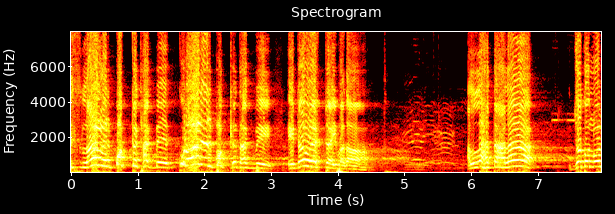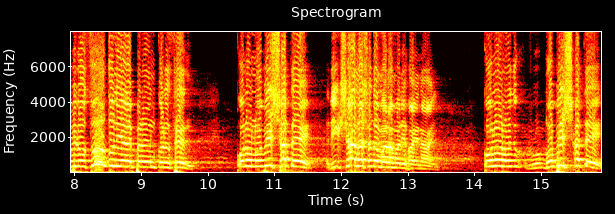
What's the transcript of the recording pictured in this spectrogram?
ইসলামের পক্ষে থাকবে, কোরআনের পক্ষে থাকবে, এটাও একটা ইবাদত। আল্লাহ তাআলা যত নবী রসুল দুনিয়ায় প্রেরণ করেছেন, কোন নবীর সাথে রিক্সাওয়ালার সাথে মারামারি হয় নাই। কোন নবীর সাথে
